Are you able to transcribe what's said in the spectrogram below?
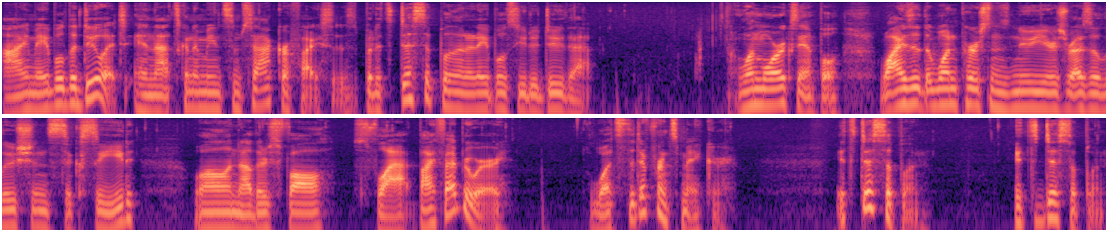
i'm able to do it and that's going to mean some sacrifices. But it's discipline that enables you to do that. One more example. Why is it that one person's new year's resolutions succeed while another's fall flat by february? What's the difference maker it's discipline. It's discipline.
